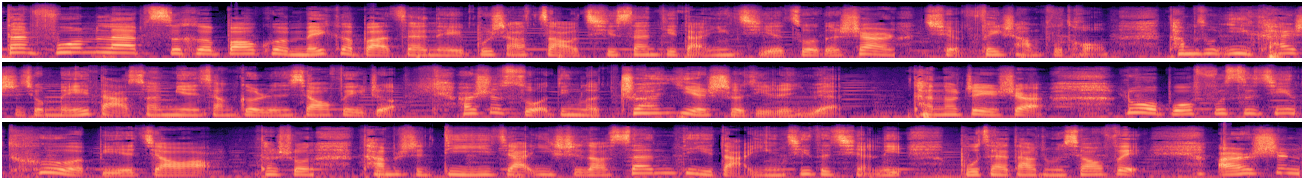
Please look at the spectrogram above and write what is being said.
但 Form Labs 和包括 MakerBot 在内不少早期 3D 打印企业做的事儿却非常不同。他们从一开始就没打算面向个人消费者，而是锁定了专业设计人员。谈到这事儿，洛伯夫斯基特别骄傲。他说，他们是第一家意识到 3D 打印机的潜力不在大众消费，而是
